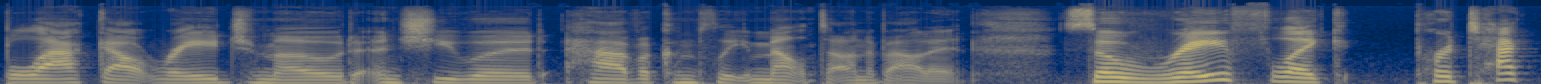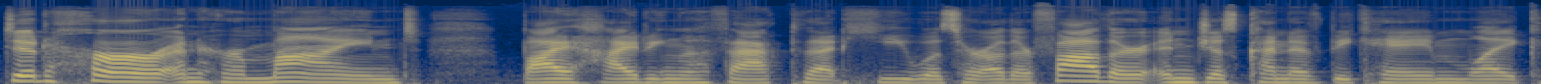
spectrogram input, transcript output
blackout rage mode and she would have a complete meltdown about it. So Rafe like protected her and her mind by hiding the fact that he was her other father and just kind of became like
